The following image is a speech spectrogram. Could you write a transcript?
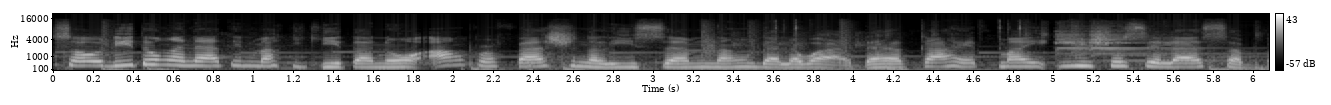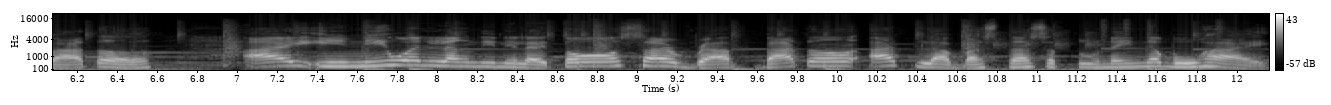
So dito nga natin makikita no ang professionalism ng dalawa dahil kahit may issue sila sa battle, ay iniwan lang din nila ito sa rap battle at labas na sa tunay na buhay.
